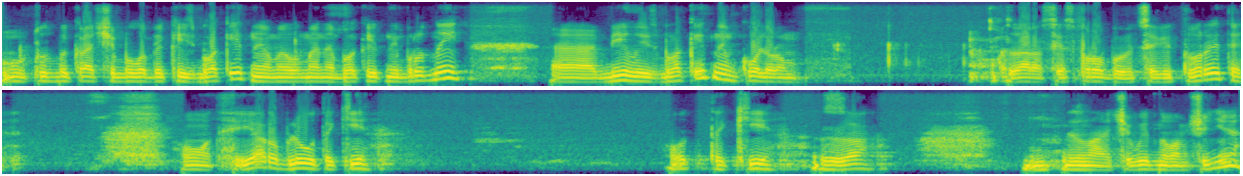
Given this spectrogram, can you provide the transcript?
Ну, тут би краще було б якийсь блакитний, у мене блакитний брудний. Е, білий з блакитним кольором. Зараз я спробую це відтворити. От, я роблю такі, от такі за, Не знаю, чи видно вам чи ні.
